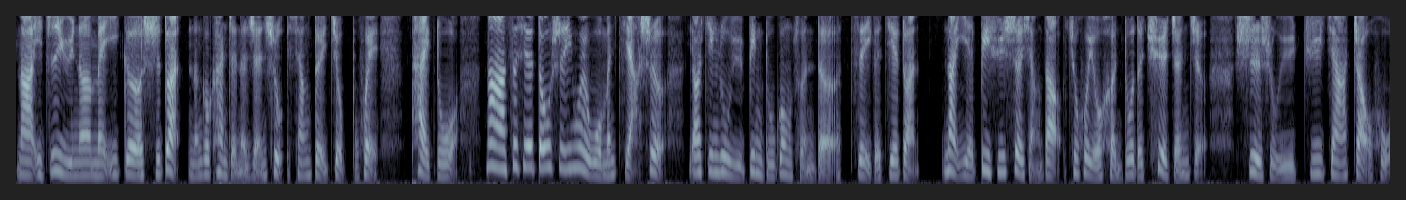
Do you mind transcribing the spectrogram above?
那以至于呢，每一个时段能够看诊的人数相对就不会太多。那这些都是因为我们假设要进入与病毒共存的这个阶段。那也必须设想到，就会有很多的确诊者是属于居家照护，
